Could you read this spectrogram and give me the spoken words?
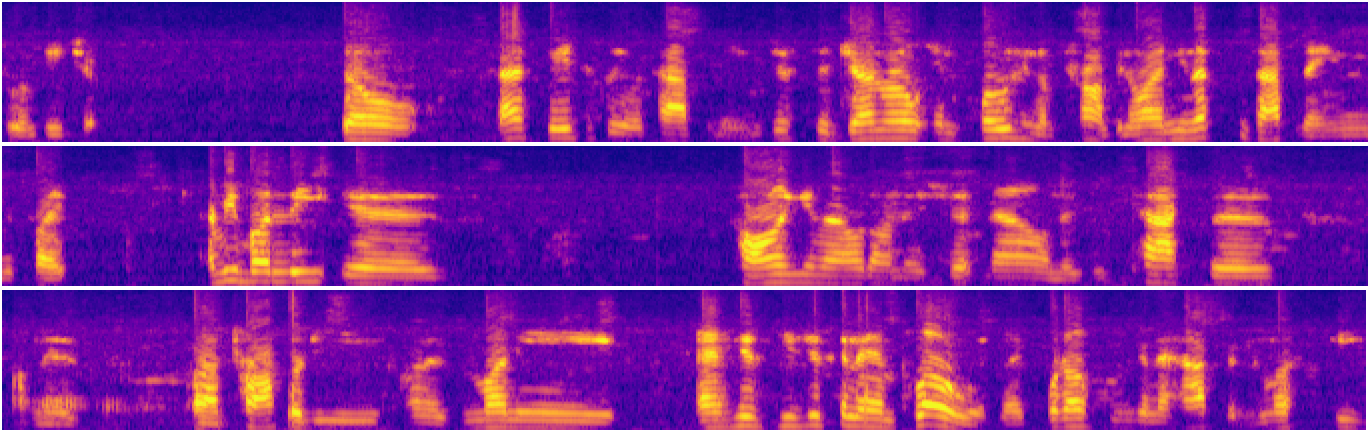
to impeach him. So that's basically what's happening. Just the general implosion of Trump. You know what I mean? That's what's happening. It's like everybody is calling him out on his shit now, on his taxes, on his uh, property, on his money, and he's he's just going to implode. Like, what else is going to happen unless he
